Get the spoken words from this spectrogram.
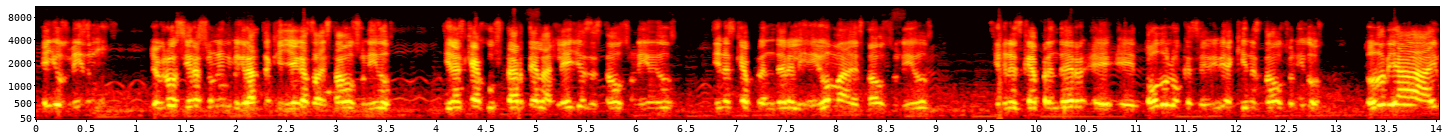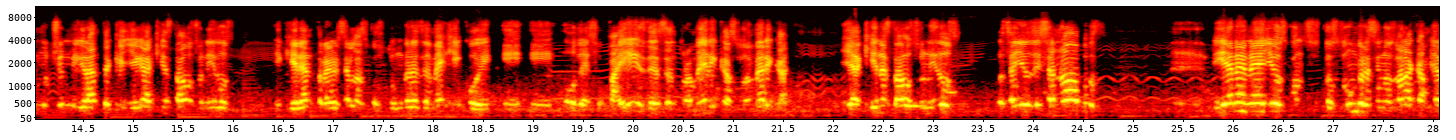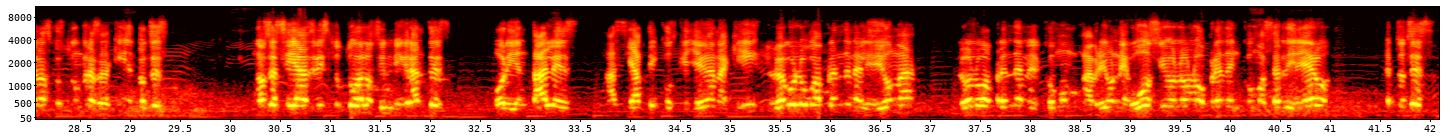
ellos mismos. Yo creo que si eres un inmigrante que llegas a Estados Unidos tienes que ajustarte a las leyes de Estados Unidos, tienes que aprender el idioma de Estados Unidos, tienes que aprender eh, eh, todo lo que se vive aquí en Estados Unidos. Todavía hay mucho inmigrante que llega aquí a Estados Unidos y quieren traerse las costumbres de México y, o de su país, de Centroamérica, Sudamérica. Y aquí en Estados Unidos, pues ellos dicen, no, pues eh, vienen ellos con sus costumbres y nos van a cambiar las costumbres aquí. Entonces, no sé si has visto tú a los inmigrantes orientales asiáticos que llegan aquí, luego luego aprenden el idioma, luego aprenden el cómo abrir un negocio, luego aprenden cómo hacer dinero. Entonces,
